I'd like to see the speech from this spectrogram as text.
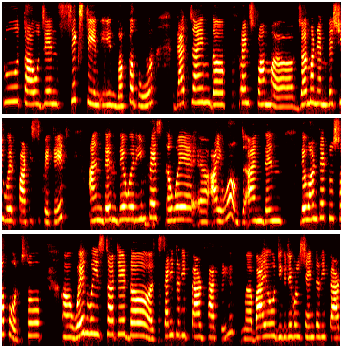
2016 in Bhaktapur. That time the friends from uh, German embassy were participated, and then they were impressed the way uh, I worked, and then they wanted to support. So uh, when we started the sanitary pad factory, uh, biodegradable sanitary pad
